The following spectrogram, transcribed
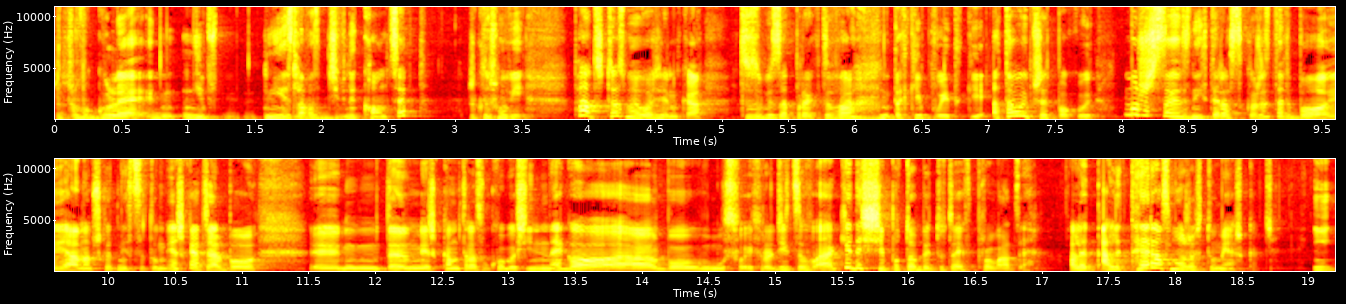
W ogóle nie, nie jest dla was dziwny koncept? Że ktoś mówi, patrz, to jest moja łazienka, tu sobie zaprojektowałam takie płytki, a to mój przedpokój. Możesz sobie z nich teraz skorzystać, bo ja na przykład nie chcę tu mieszkać, albo yy, mieszkam teraz u kogoś innego, albo u swoich rodziców, a kiedyś się po tobie tutaj wprowadzę. Ale, ale teraz możesz tu mieszkać. I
